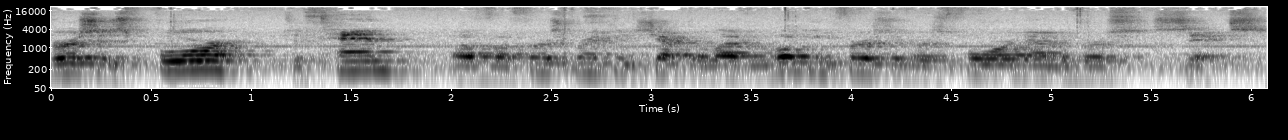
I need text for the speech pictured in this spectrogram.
verses 4 to 10 of 1 uh, Corinthians chapter 11, looking first at verse 4 down to verse 6.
